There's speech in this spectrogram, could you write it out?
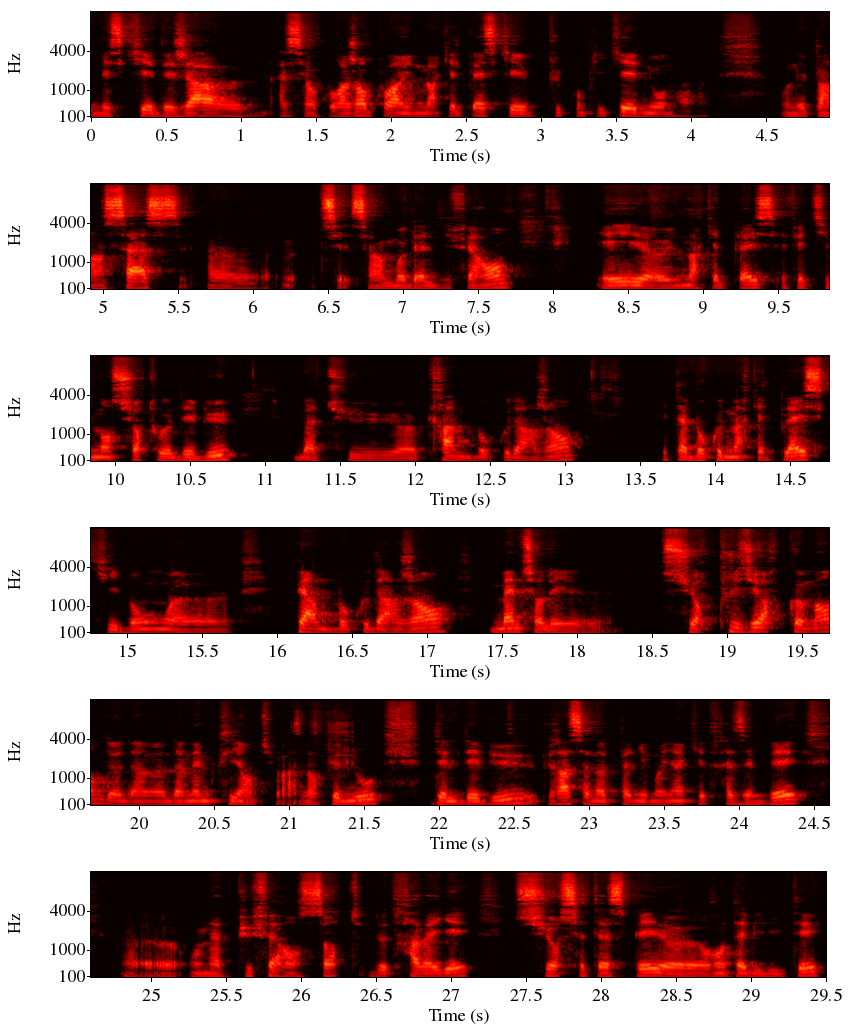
Mais ce qui est déjà assez encourageant pour une marketplace qui est plus compliquée. Nous, on n'est pas un SaaS, c'est un modèle différent. Et une marketplace, effectivement, surtout au début, bah, tu crames beaucoup d'argent et tu as beaucoup de marketplaces qui vont perdre beaucoup d'argent, même sur les sur plusieurs commandes d'un même client, tu vois. Alors que nous, dès le début, grâce à notre panier moyen qui est très élevé, euh, on a pu faire en sorte de travailler sur cet aspect euh, rentabilité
